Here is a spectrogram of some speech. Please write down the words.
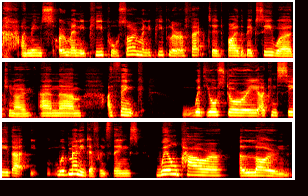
I mean, so many people, so many people are affected by the big C word, you know. And um, I think with your story, I can see that with many different things, willpower alone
